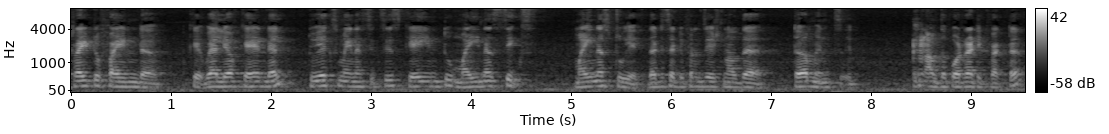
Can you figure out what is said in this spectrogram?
try to find uh, k, value of k and l. 2x minus 6 is k into minus 6 minus 2x. That is the differentiation of the term in, of the quadratic factor.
